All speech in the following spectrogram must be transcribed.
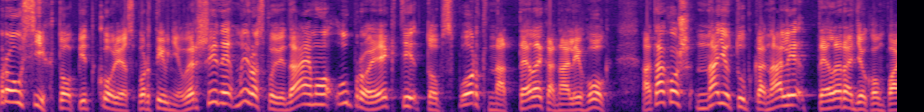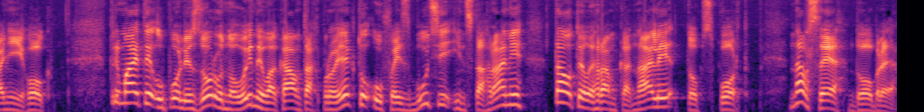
Про усіх, хто підкорює спортивні вершини, ми розповідаємо у проєкті Топспорт на телеканалі ГОК, а також на Ютуб-каналі телерадіокомпанії ГОК. Тримайте у полі зору новини в акаунтах проєкту у Фейсбуці, Інстаграмі та у телеграм-каналі Топспорт. На все добре!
